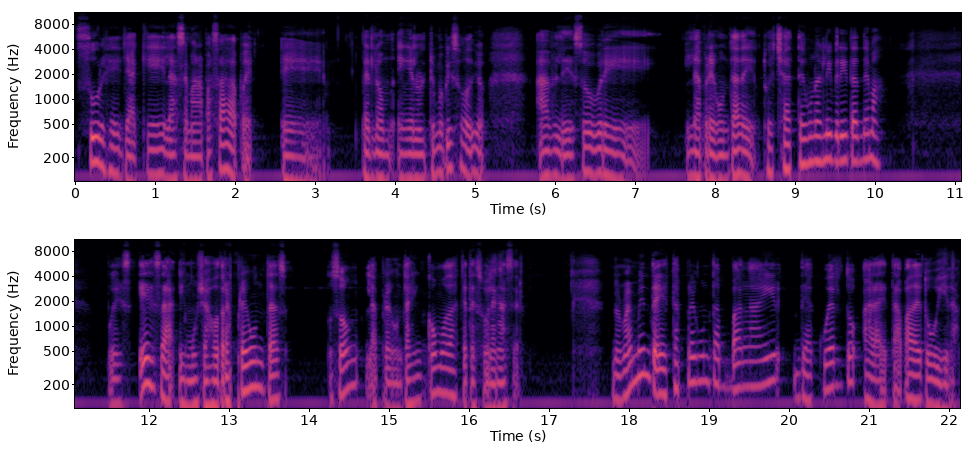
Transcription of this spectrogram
surge ya que la semana pasada, pues, eh, perdón, en el último episodio, hablé sobre la pregunta de, ¿tú echaste unas libritas de más? Pues esa y muchas otras preguntas son las preguntas incómodas que te suelen hacer. Normalmente estas preguntas van a ir de acuerdo a la etapa de tu vida.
